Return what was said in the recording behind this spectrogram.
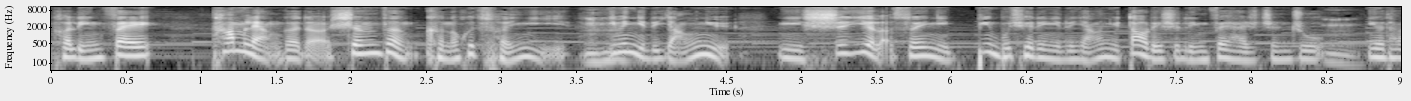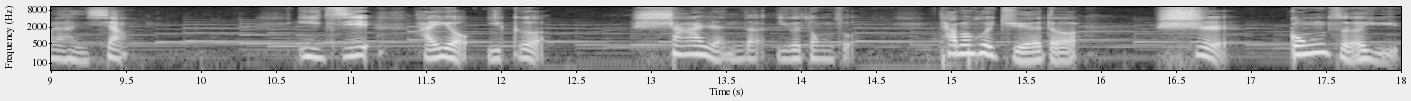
和林飞他们两个的身份可能会存疑，嗯因为你的养女你失忆了，所以你并不确定你的养女到底是林飞还是珍珠，嗯。因为他们俩很像，以及还有一个杀人的一个动作，他们会觉得是宫泽宇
